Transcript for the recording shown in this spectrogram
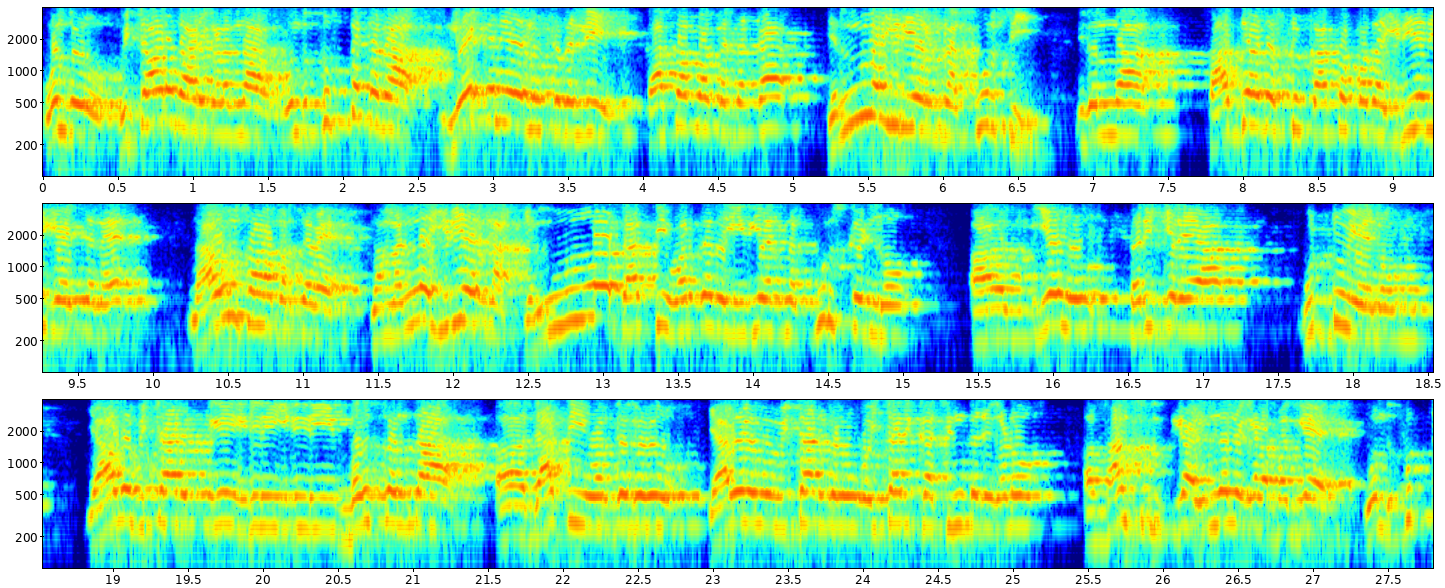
ಒಂದು ವಿಚಾರಧಾರೆಗಳನ್ನ, ಒಂದು ಪುಸ್ತಕದ ಲೇಖನೆಯ ರೂಪದಲ್ಲಿ ಕಾಸಪ ಘಟಕ ಎಲ್ಲ ಹಿರಿಯರನ್ನ ಕೂರಿಸಿ, ಇದನ್ನ ಸಾಧ್ಯ ಆದಷ್ಟು ಕಾಸಪದ ಹಿರಿಯರಿಗೆ ಹೇಳ್ತೇನೆ. ನಾವು ಸಹ ಬರ್ತೇವೆ. ನಮ್ಮೆಲ್ಲ ಹಿರಿಯರನ್ನ, ಎಲ್ಲ ಜಾತಿ ವರ್ಗದ ಹಿರಿಯರನ್ನ ಕೂರಿಸ್ಕೊಂಡು ಏನು ತರೀಕೆರೆಯ ಹುಟ್ಟು ಏನು ಯಾವ ವಿಚಾರಕ್ಕೆ ಇಲ್ಲಿ ಇಲ್ಲಿ ಆ, ಜಾತಿ ವರ್ಗಗಳು ಯಾವ್ಯಾವ ವಿಚಾರಗಳು ವೈಚಾರಿಕ ಚಿಂತನೆಗಳು ಸಾಂಸ್ಕೃತಿಕ ಹಿನ್ನೆಲೆಗಳ ಬಗ್ಗೆ ಒಂದು ಪುಟ್ಟ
